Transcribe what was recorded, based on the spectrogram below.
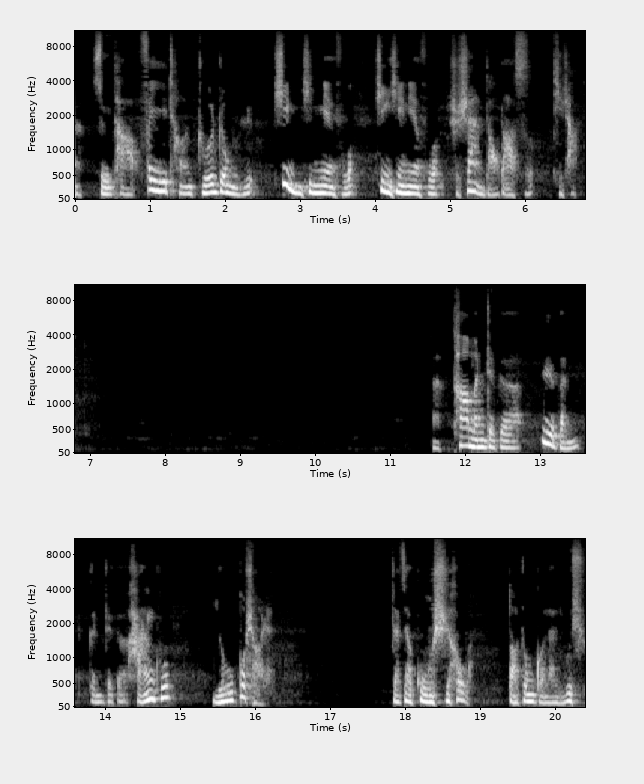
啊，所以他非常着重于信心念佛，信心念佛是善导大师提倡的。啊，他们这个日本跟这个韩国有不少人，这在古时候啊，到中国来留学，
